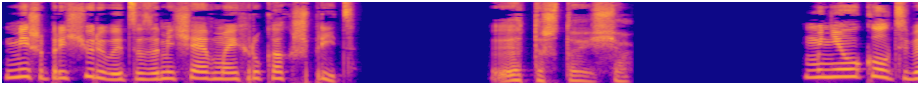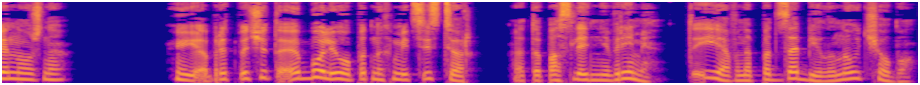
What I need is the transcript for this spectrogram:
Миша прищуривается, замечая в моих руках шприц. Это что еще? Мне укол тебе нужно. Я предпочитаю более опытных медсестер, а то последнее время ты явно подзабила на учебу.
